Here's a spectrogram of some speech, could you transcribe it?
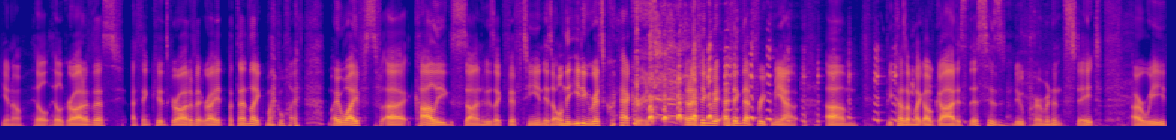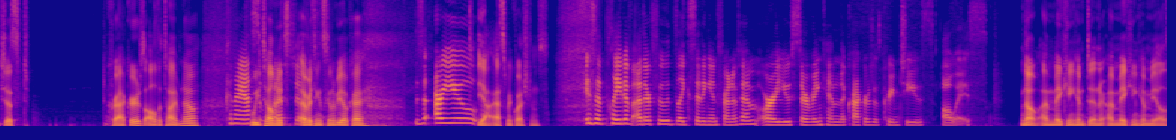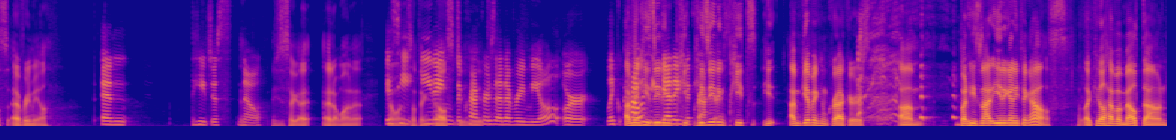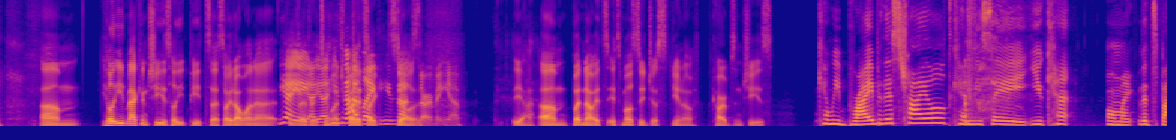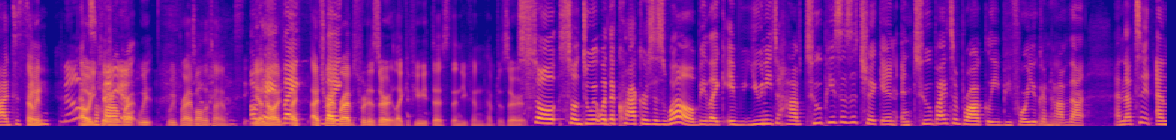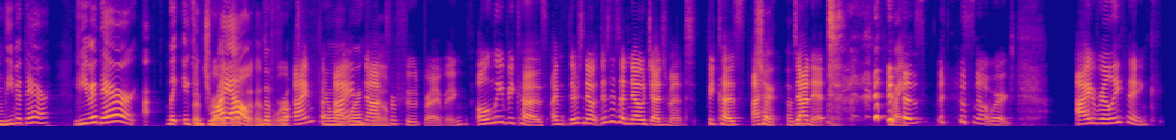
you know he'll he'll grow out of this. I think kids grow out of it, right? But then like my wife, my wife's uh, colleague's son, who's like 15, is only eating Ritz crackers, and I think I think that freaked me out um, because I'm like, oh God, is this his new permanent state? Are we just crackers all the time now? Can I ask? we tell me it's, everything's gonna be okay? Is- Are you? Yeah, ask me questions. Is a plate of other foods like sitting in front of him, or are you serving him the crackers with cream cheese always? No, I'm making him dinner. I'm making him meals every meal. And he just no. He's just like, I, I don't want it. I Is want he eating else the crackers at every meal, or like I how mean, is he's he eating. the he's eating pizza. He, I'm giving him crackers, um, but he's not eating anything else. Like he'll have a meltdown. Um, he'll eat mac and cheese. He'll eat pizza. So I don't want to Yeah, yeah, yeah, yeah. too He's much. not but it's like, like, he's still, not starving. Yeah. yeah. Um, but no, it's it's mostly just you know carbs and cheese. Can we bribe this child can we say you can't oh my that's bad to say I mean, No. oh, you can horrible. bri- we we bribe all the time. see. yeah, Okay, no, I, like- I, I try like- bribes for dessert. Like if you eat this, then you can have dessert. So so do it with the crackers as well. Be like if you need to have two pieces of chicken and two bites of broccoli before you Mm-hmm. can have that. And that's it. And leave it there. Leave it there. Like it could dry that. That out hasn't before worked. I'm It won't I'm work? not No. for food bribing only because I'm there's no this is a no judgment because I Sure, have okay. done it Right. because it's not worked. I really think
